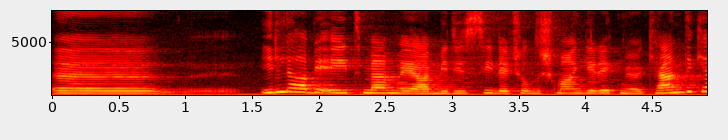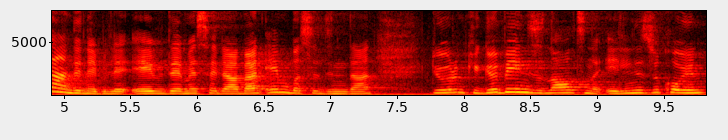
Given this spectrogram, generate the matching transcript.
E, illa bir eğitmen veya birisiyle çalışman gerekmiyor. Kendi kendine bile evde mesela ben en basitinden diyorum ki göbeğinizin altına elinizi koyun.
